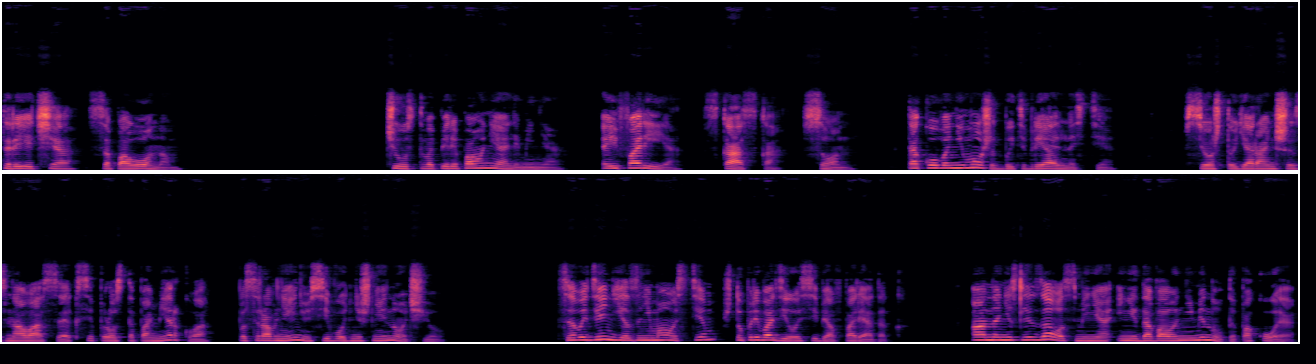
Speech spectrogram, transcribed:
Встреча с Аполлоном. Чувства переполняли меня. Эйфория, сказка, сон. Такого не может быть в реальности. Все, что я раньше знала о сексе, просто померкло по сравнению с сегодняшней ночью. Целый день я занималась тем, что приводила себя в порядок. Анна не слезала с меня и не давала ни минуты покоя.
